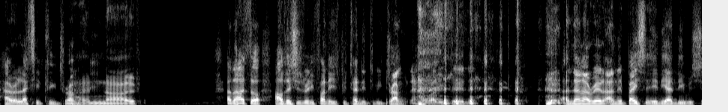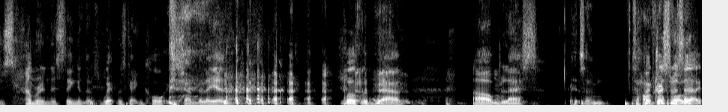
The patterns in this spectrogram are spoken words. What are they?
paralytically drunk Oh no. And I thought, oh, this is really funny. He's pretending to be drunk now while he's doing it. and then I realized, and it basically in the end, he was just hammering this thing, and the whip was getting caught in chandeliers, pull them down. Oh, Hmm. bless. It's um. It's a hard But Christmas, uh,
